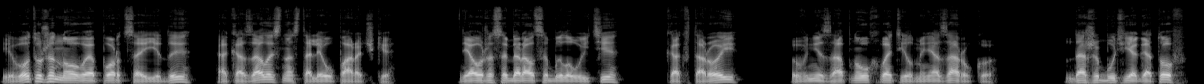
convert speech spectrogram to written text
И вот уже новая порция еды оказалась на столе у парочки. Я уже собирался было уйти, как второй внезапно ухватил меня за руку. Даже будь я готов,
